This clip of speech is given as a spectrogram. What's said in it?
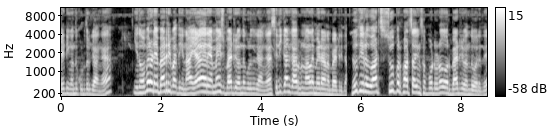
ரேட்டிங் வந்து கொடுத்துருக்காங்க. இந்த மொபைலோடைய பேட்டரி பார்த்தீங்கன்னா ஏழாயிரம் எம்ஏஹெச் பேட்டரி வந்து கொடுத்துருக்காங்க. சிலிக்கான் கார்பனால மேடான பேட்டரி தான். நூற்றி இருபது வாட்ஸ் சூப்பர் ஃபாஸ்ட் சார்ஜிங் சப்போர்ட்டோட ஒரு பேட்டரி வந்து வருது.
